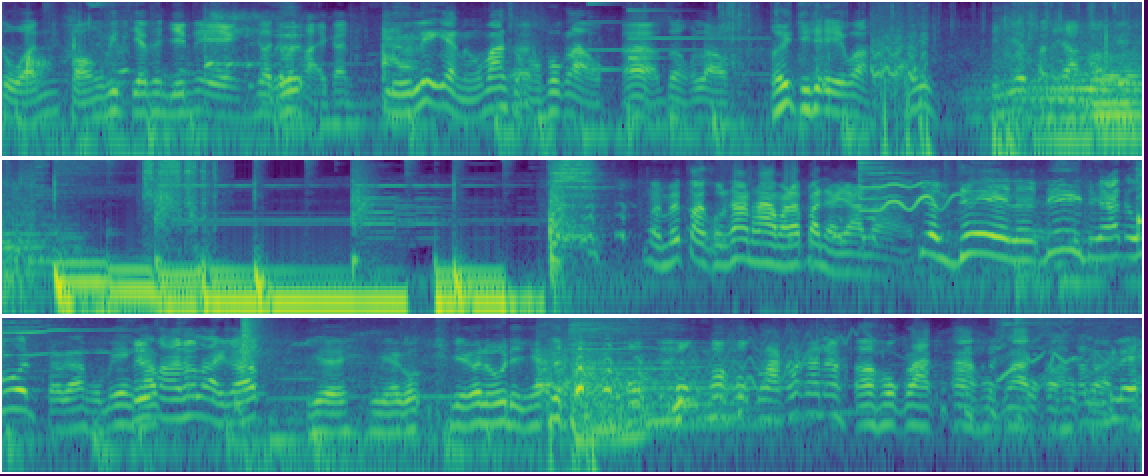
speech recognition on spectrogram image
สวนของพี่เจี๊ยบธัญญินนี่เองที่เราจะไปถ่ายกัน หรือเรียกอย่างหนึ่งว่าบ้านสวนของพวกเราอ่าส่วนของเราเฮ้ย GTA ว่ะเฮ้ยพี่เจี๊ยบธัญญาเอาเป็น เหมือนไม่ต่อยคนข้างทางมาแล้วปั่นจักรยานมา เยี่ยมเท่เลยนี่ถึงงานอูดแต่การผมเองซื้คอรับมาเท่าไหร่ครับเย้ยเมียก็เมียก็รู้ดิเงี้ยหกหกมาหกหลักแล้วกันนะเออหกหลักอะหกหลักอะหกหลัก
